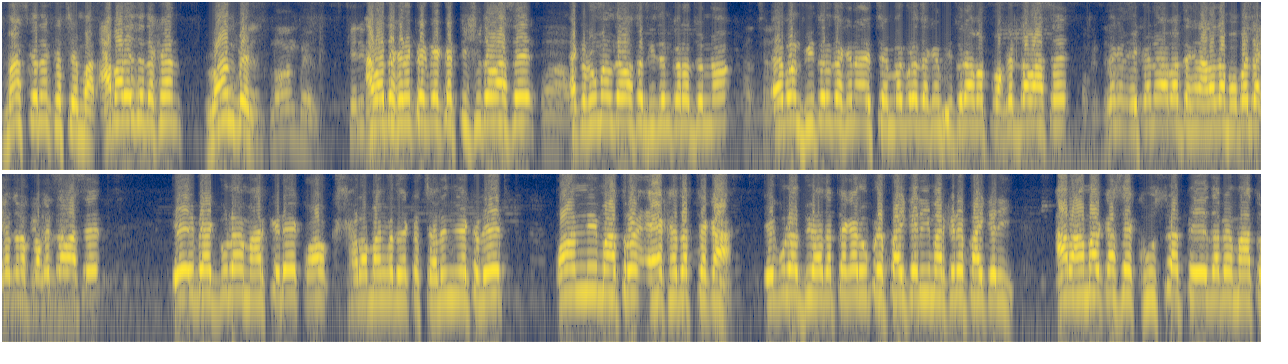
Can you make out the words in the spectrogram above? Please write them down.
মাঝখানে একটা চেম্বার। আবার এই যে দেখেন লং বেল লং বেল আবার দেখেন একটা একটা টিস্যু দেওয়া আছে একটা রুমাল দেওয়া আছে ডিজাইন করার জন্য। আচ্ছা। এবং ভিতরে দেখেন চেম্বারগুলো দেখেন ভিতরে আবার পকেট দেওয়া আছে। দেখেন এখানে আবার দেখেন আলাদা মোবাইল দেখার জন্য পকেট দেওয়া আছে। এই ব্যাগগুলা মার্কেটে সারা বাংলাদেশ একটা চ্যালেঞ্জিং একটা রেট অনলি মাত্র এক হাজার টাকা। এগুলা দুই হাজার টাকার উপরে পাইকারি মার্কেটে পাইকারি। আর আমার কাছে খুচরা পেয়ে যাবে মাত্র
